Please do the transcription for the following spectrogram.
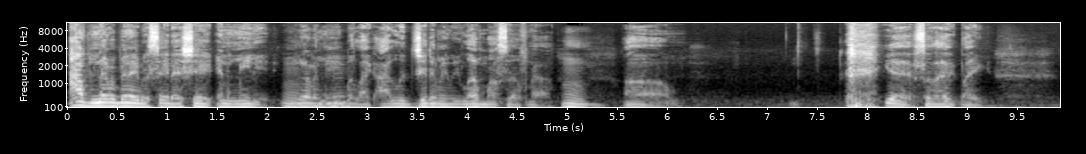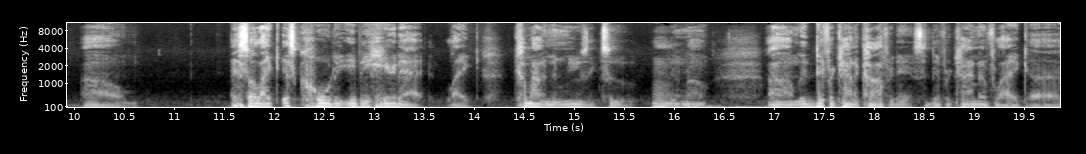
I've never been able to say that shit and mean it. You know what I mean? But like I legitimately love myself now. Um, yeah. So like like um, and so like it's cool to even hear that like come out in the music too. You know, um, a different kind of confidence, a different kind of like uh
